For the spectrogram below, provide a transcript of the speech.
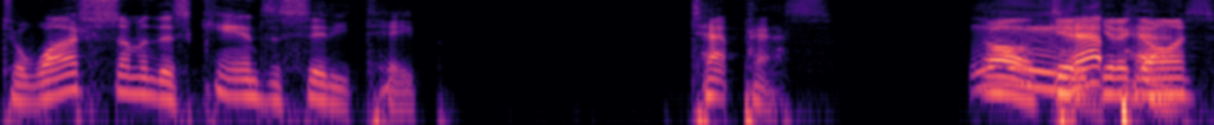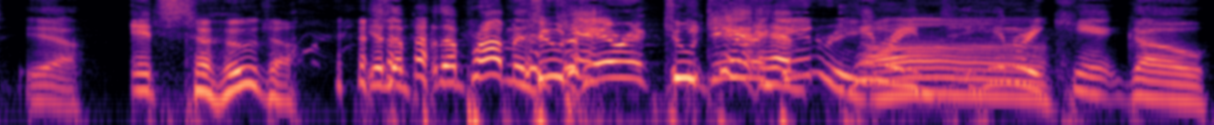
to watch some of this Kansas City tape. Tap pass. Oh, Mm, get, it- Tap get it going. pass. yeah. It's To who though? Yeah, the the problem is To you can't- Derrick- to you can't Derrick Henry. Henry Oh. Henry can't go.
